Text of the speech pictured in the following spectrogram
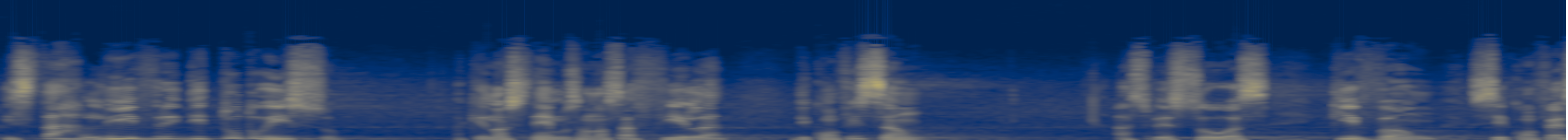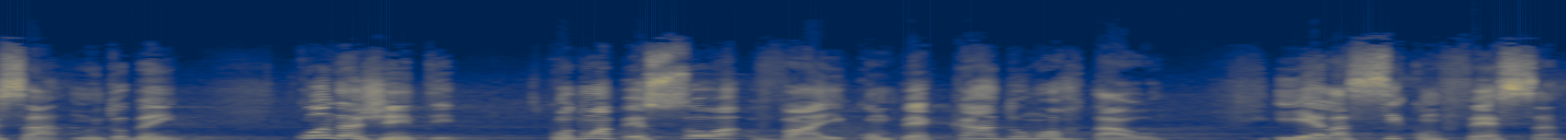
estar livre de tudo isso. Aqui nós temos a nossa fila de confissão, as pessoas que vão se confessar, muito bem. Quando a gente, quando uma pessoa vai com pecado mortal e ela se confessa,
